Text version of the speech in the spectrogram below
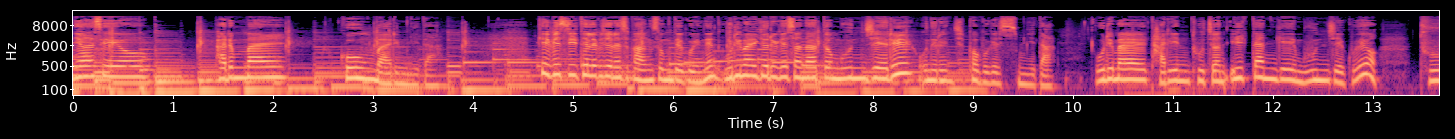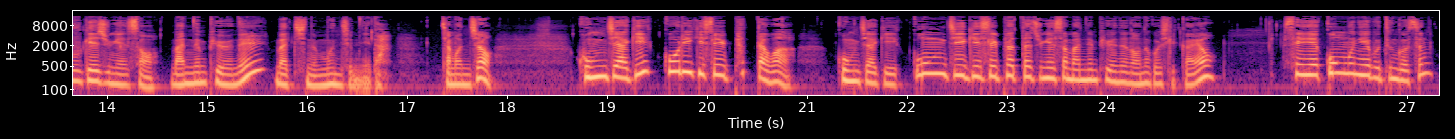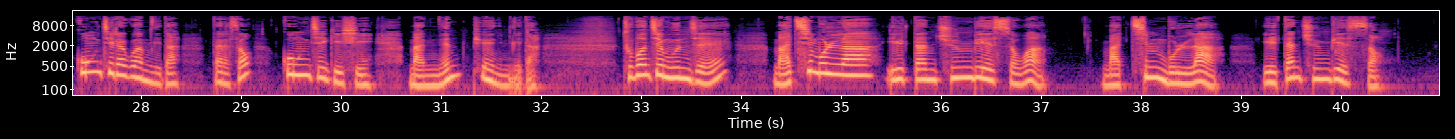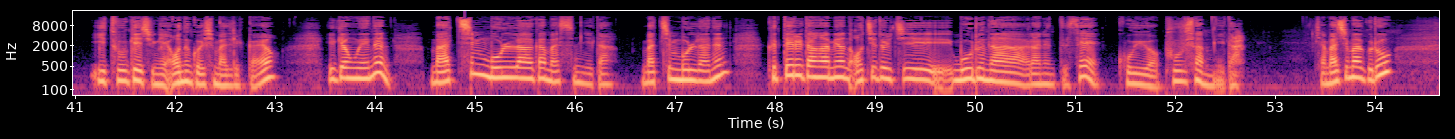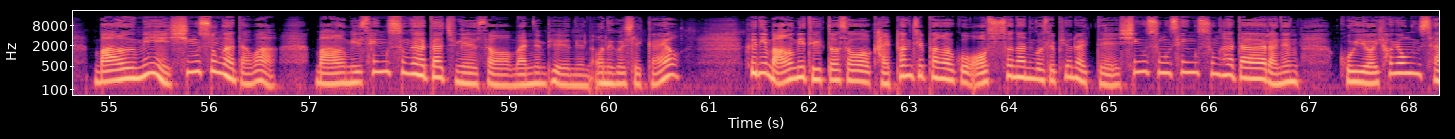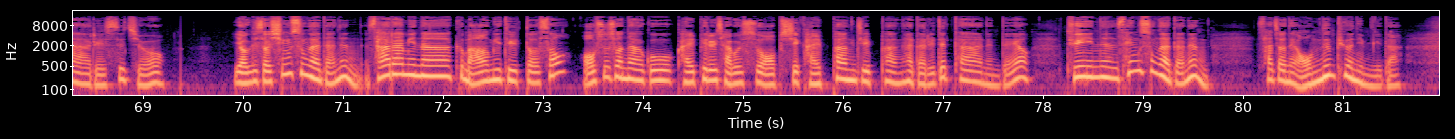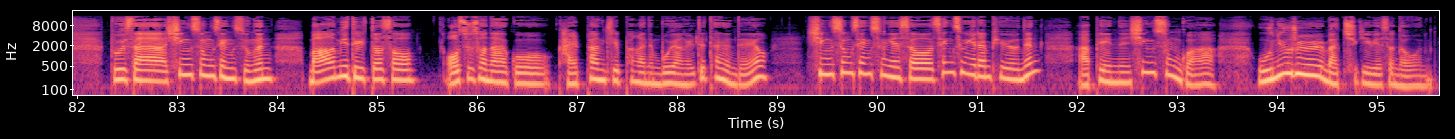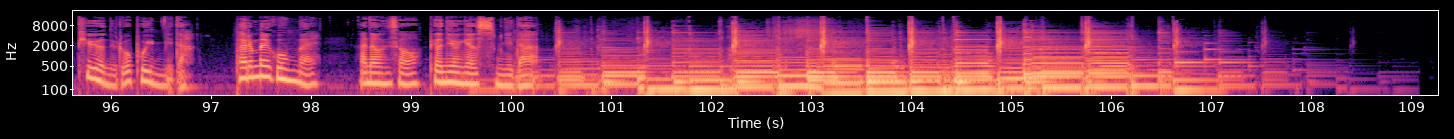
안녕하세요. 바른말, 고운말입니다. KBS 텔레비전에서 방송되고 있는 우리말 교육에서 나왔던 문제를 오늘은 짚어보겠습니다. 우리말 달인 도전 1단계 문제고요. 두 개 중에서 맞는 표현을 맞히는 문제입니다. 자, 먼저 공작이 꼬리깃을 폈다와 공작이 꽁지깃을 폈다 중에서 맞는 표현은 어느 것일까요? 새의 꽁무니에 붙은 것은 꽁지라고 합니다. 따라서 꽁지깃이 맞는 표현입니다. 두 번째 문제, 마치 몰라 일단 준비했어와 마침 몰라 일단 준비했어. 이 두 개 중에 어느 것이 맞을까요? 이 경우에는 마침 몰라가 맞습니다. 마침 몰라는 그때를 당하면 어찌 될지 모르나 라는 뜻의 고유어 부사입니다. 자, 마지막으로 마음이 싱숭하다와 마음이 생숭하다 중에서 맞는 표현은 어느 것일까요? 흔히 마음이 들떠서 갈팡질팡하고 어수선한 것을 표현할 때 싱숭생숭하다라는 고유어 형용사를 쓰죠. 여기서 싱숭하다는 사람이나 그 마음이 들떠서 어수선하고 갈피를 잡을 수 없이 갈팡질팡하다를 뜻하는데요. 뒤에 있는 생숭하다는 사전에 없는 표현입니다. 부사 싱숭생숭은 마음이 들떠서 어수선하고 갈팡질팡하는 모양을 뜻하는데요. 싱숭생숭에서 생숭이란 표현은 앞에 있는 싱숭과 운율을 맞추기 위해서 넣은 표현으로 보입니다. 바른말 고운말 아나운서 변희영이었습니다.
